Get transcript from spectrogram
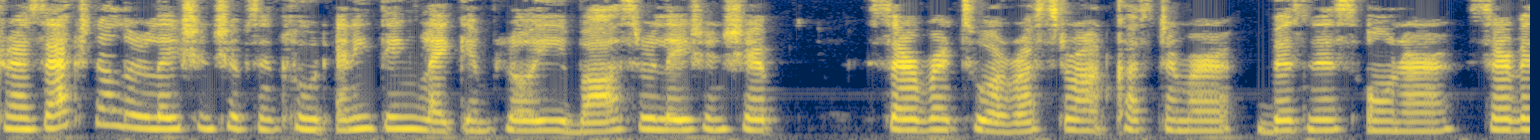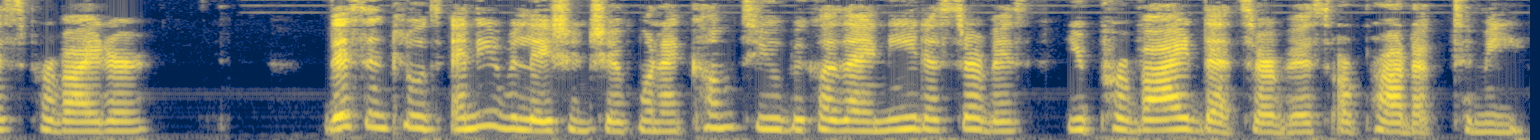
Transactional relationships include anything like employee boss relationship, server to a restaurant customer, business owner, service provider. This includes any relationship when I come to you because I need a service, you provide that service or product to me.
